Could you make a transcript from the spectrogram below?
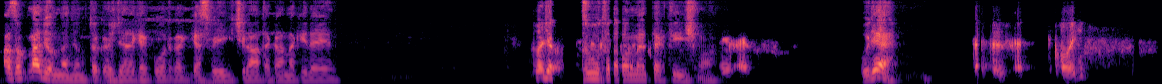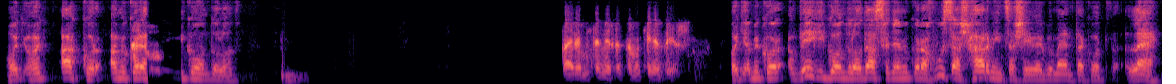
azok nagyon-nagyon tökös gyerekek voltak, akik ezt végigcsináltak annak idején. Ugye az útvonalon mentek ti is ma. Ugye? Hogy? Hogy, hogy akkor, amikor ezt végig gondolod. Várjál, nem értettem a kérdést. Hogy amikor végig gondolod azt, hogy amikor a 20-as, 30-as években mentek ott le,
